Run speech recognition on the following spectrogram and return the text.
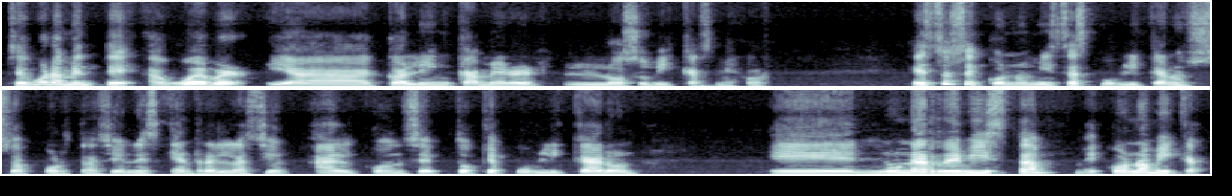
Seguramente a Weber y a Colin Cameron los ubicas mejor. Estos economistas publicaron sus aportaciones en relación al concepto que publicaron en una revista económica,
